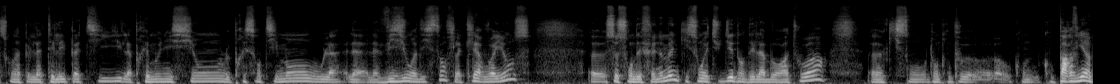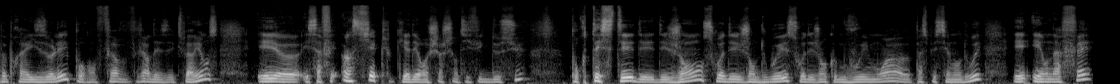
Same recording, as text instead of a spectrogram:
ce qu'on appelle la télépathie, la prémonition, le pressentiment ou la, vision à distance, la clairvoyance, euh, ce sont des phénomènes qui sont étudiés dans des laboratoires, euh, dont on peut, euh, qu'on, parvient à peu près à isoler pour en faire, des expériences. Et, ça fait un siècle qu'il y a des recherches scientifiques dessus pour tester des, gens, soit des gens doués, soit des gens comme vous et moi, pas spécialement doués. Et on a fait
